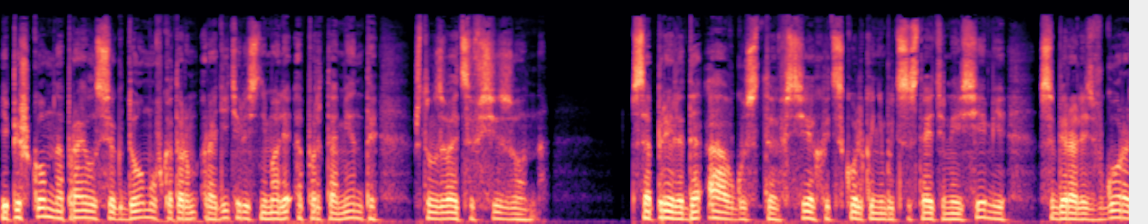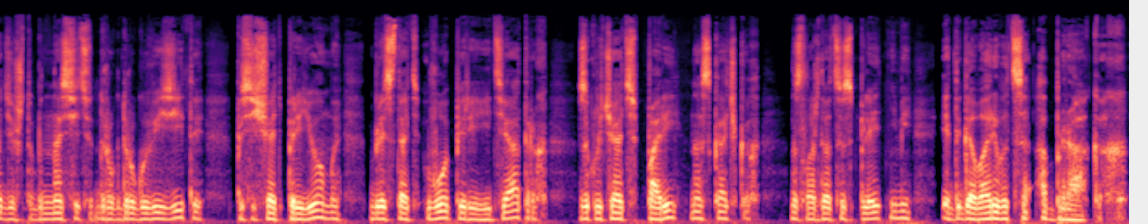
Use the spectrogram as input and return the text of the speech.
и пешком направился к дому, в котором родители снимали апартаменты, что называется, в сезон. С апреля до августа все хоть сколько-нибудь состоятельные семьи собирались в городе, чтобы наносить друг другу визиты, посещать приемы, блистать в опере и театрах, заключать пари на скачках, наслаждаться сплетнями и договариваться о браках.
